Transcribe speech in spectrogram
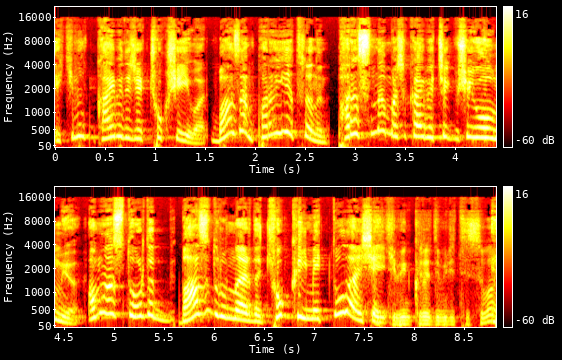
Ekibin kaybedecek çok şeyi var. Bazen parayı yatıranın parasından başka kaybedecek bir şey olmuyor. Ama aslında orada bazı durumlarda çok kıymetli olan şey Ekibin kredibilitesi var.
